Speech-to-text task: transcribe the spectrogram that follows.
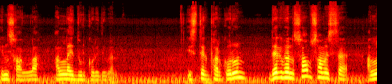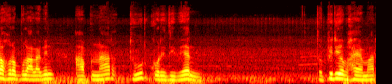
ইনশাআল্লাহ আল্লাহ দূর করে দিবেন। ইস্তেকভার করুন, দেখবেন সব সমস্যা আল্লাহ রব্বুল আলমিন আপনার দূর করে দিবেন। তো প্রিয় ভাই আমার,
